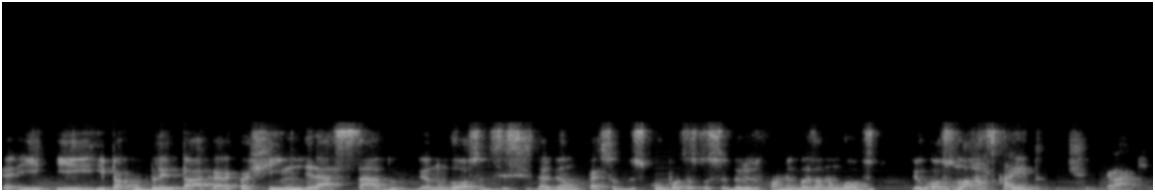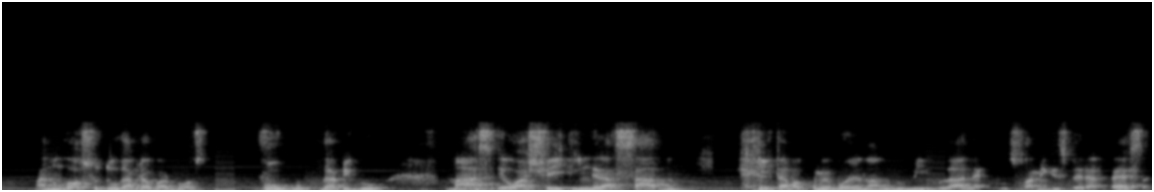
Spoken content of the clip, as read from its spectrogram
é, E, e, e para completar, cara, que eu achei engraçado, eu não gosto desse cidadão. Peço desculpas aos torcedores do Flamengo, mas eu não gosto. Eu gosto do Arrascaeta, craque. Mas não gosto do Gabriel Barbosa. Vulgo Gabigol. Mas eu achei engraçado. Ele tava comemorando lá no domingo, lá, né? Com os flamenguistas viram a festa.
